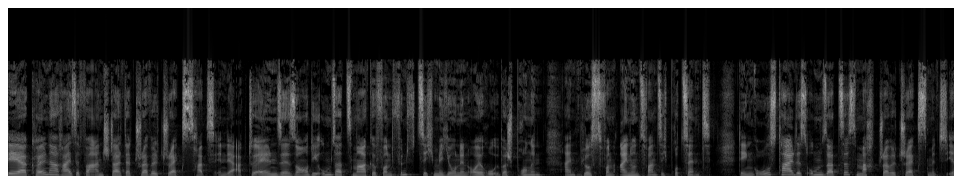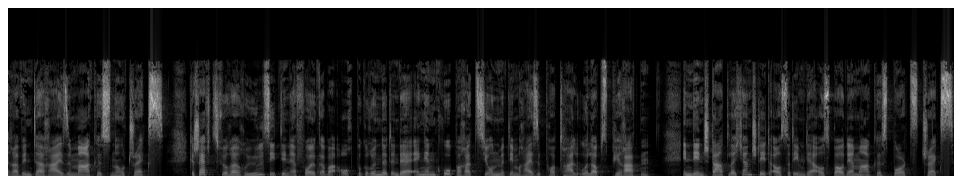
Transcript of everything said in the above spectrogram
Der Kölner Reiseveranstalter Travel Tracks hat in der aktuellen Saison die Umsatzmarke von 50 Millionen Euro übersprungen, ein Plus von 21 Prozent. Den Großteil des Umsatzes macht Travel Tracks mit ihrer Winterreisemarke Snow Tracks. Geschäftsführer Rühl sieht den Erfolg aber auch begründet in der engen Kooperation mit dem Reiseportal Urlaubspiraten. In den Startlöchern steht außerdem der Ausbau der Marke Sports Tracks.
